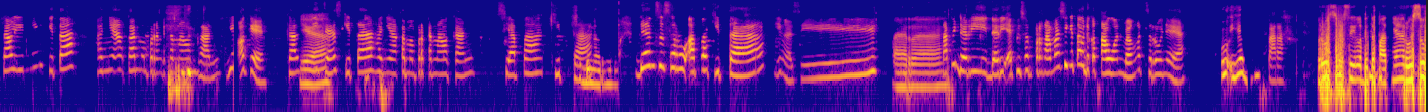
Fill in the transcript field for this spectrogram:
kali ini kita hanya akan memperkenalkan. Ya, Oke, kali ini Ya. Ces kita hanya akan memperkenalkan siapa kita Sebenarnya. dan seseru apa kita, iya nggak sih? Parah. Tapi dari dari episode pertama sih kita udah ketahuan banget serunya ya, Oh iya, parah. Rusuh sih lebih tepatnya. Rusuh.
